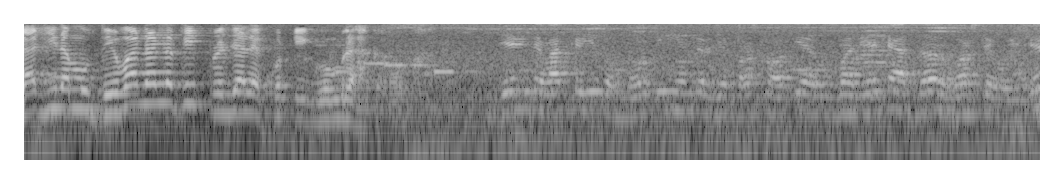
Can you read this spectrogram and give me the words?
રાજીનામું દેવાના નથી, પ્રજાને ખોટી ગુમરાહ કરો. જે રીતે વાત કરીએ તો મોરબીની અંદર જે પ્રશ્નો અત્યારે ઊભા થયા છે, આ દર વર્ષે હોય છે.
